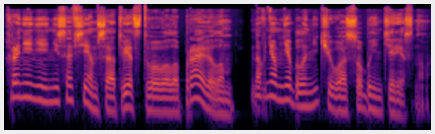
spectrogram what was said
Хранение не совсем соответствовало правилам, но в нем не было ничего особо интересного.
